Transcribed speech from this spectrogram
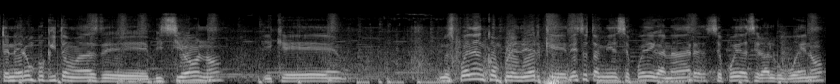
tener un poquito más de visión, ¿no? Y que nos puedan comprender que de esto también se puede ganar, se puede hacer algo bueno,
